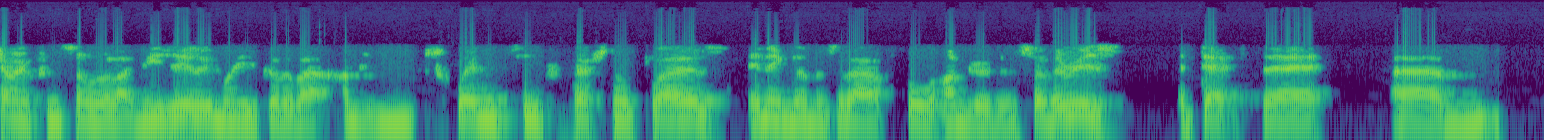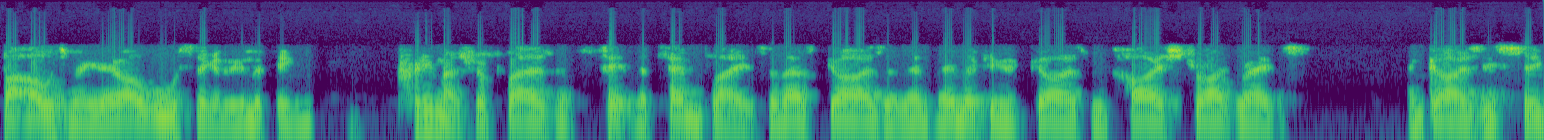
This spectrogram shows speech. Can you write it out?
coming from somewhere like New Zealand, where you've got about 120 professional players, in England there's about 400, and so there is a depth there. Um, but ultimately, they're also going to be looking pretty much for players that fit the template. So that's guys that they're, looking at guys with high strike rates and guys who see,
